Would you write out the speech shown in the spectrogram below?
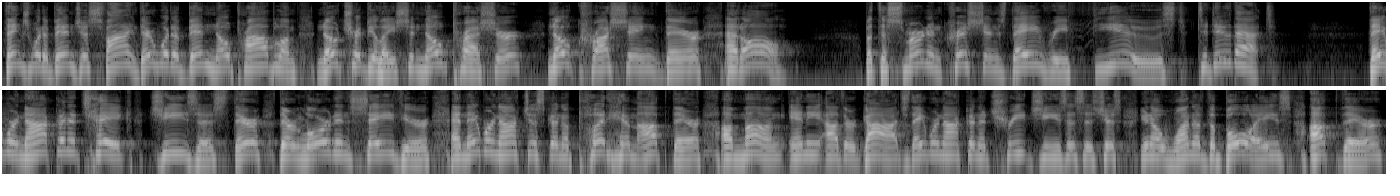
things would have been just fine. There would have been no problem, no tribulation, no pressure no crushing there at all. But the Smyrna Christians, they refused to do that. They were not going to take Jesus, their, their Lord and Savior, and they were not just going to put him up there among any other gods. They were not going to treat Jesus as just, you know, one of the boys up there.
